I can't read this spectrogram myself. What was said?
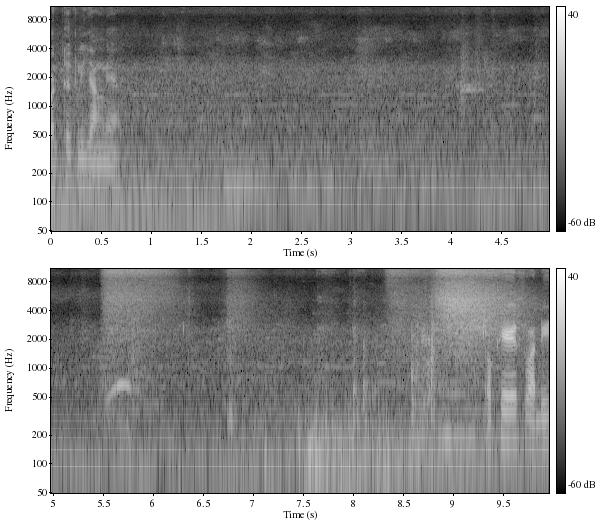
บันทึกหรือยังเนี่ย โอเค สวัสดี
